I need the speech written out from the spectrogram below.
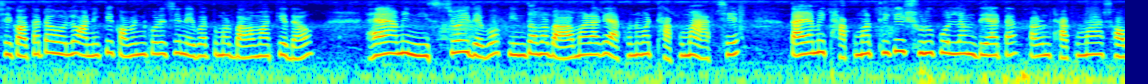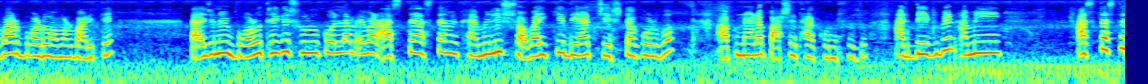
সেই কথাটা হলো, অনেকে কমেন্ট করেছেন, এবার তোমার বাবা মাকে দাও। হ্যাঁ আমি নিশ্চয়ই দেব, কিন্তু আমার বাবা মার আগে এখন আমার ঠাকুমা আছে, তাই আমি ঠাকুমার থেকেই শুরু করলাম দেয়াটা, কারণ ঠাকুমা সবার বড় আমার বাড়িতে। তাই জন্য আমি বড় থেকে শুরু করলাম, এবার আস্তে আস্তে আমি ফ্যামিলির সবাইকে দেওয়ার চেষ্টা করব, আপনারা পাশে থাকুন শুধু। আর দেখবেন আমি আস্তে আস্তে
